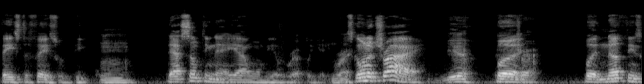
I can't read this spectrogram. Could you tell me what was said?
face to face with people. Mm. That's something that AI won't be able to replicate. Right. It's going to try, Yeah. But- Try. but nothing's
